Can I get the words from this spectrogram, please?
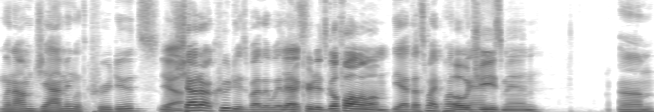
when I'm jamming with Crude Dudes. Yeah. shout out Crude Dudes by the way. yeah, That's, dudes. go follow him. yeah, that's my punk Oh band. jeez, man. Um,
